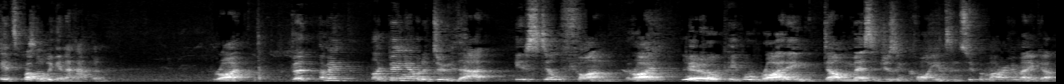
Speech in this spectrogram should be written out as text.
it's probably going to happen, right? But I mean, like being able to do that is still fun, right? Yeah. People, people writing dumb messages and coins in Super Mario Maker.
